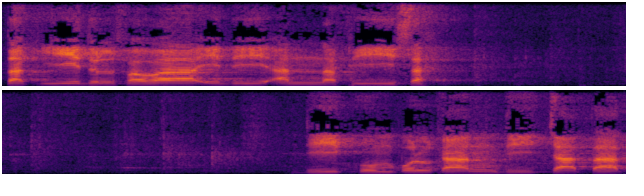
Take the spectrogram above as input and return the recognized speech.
Takyidul fawaidi an-nafisah. Dikumpulkan dicatat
